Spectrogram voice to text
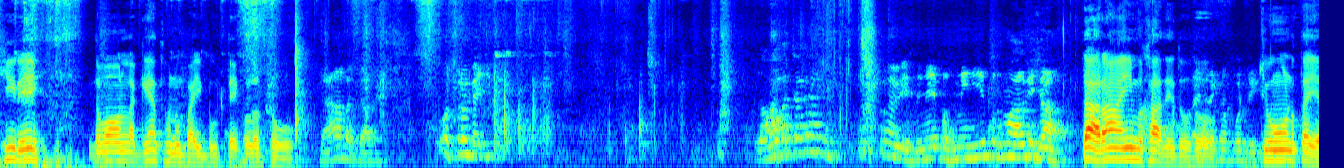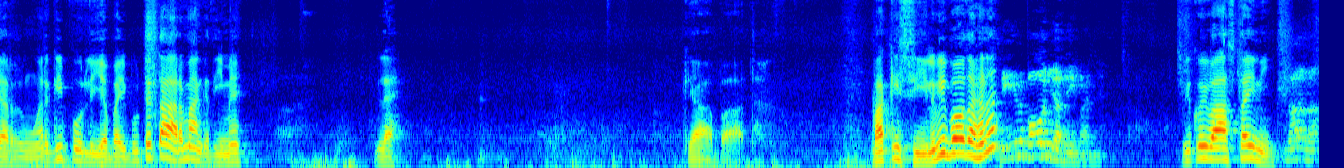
ਖੀਰੇ ਦਵਾਉਣ ਲੱਗਿਆ ਤੁਹਾਨੂੰ ਬਾਈ ਬੂਟੇ ਕੋਲੋਂ ਦੋ। ਕਿਆ ਬੱਚਾ। ਉਤਰੋਂ ਬਈ ਲਾ ਬੱਚਾ ਕਰਾਂ ਮੈਂ ਵੇਖਦੇ ਨੇ ਪਸਮੀ ਨਹੀਂ ਪਸਮਾਲ ਕੇ ਸ਼ਾਹ ਧਾਰਾਂ ਆਈ ਵਿਖਾ ਦੇ ਦੋ ਦੋ। ਚੋਣ ਤਾਂ ਯਾਰ ਰੂ ਵਰਗੀ ਪੋਲੀ ਆ ਬਾਈ ਬੂਟੇ ਧਾਰ ਮੰਗਦੀ ਮੈਂ। ਲੈ। ਕੀ ਬਾਤ। ਆ। ਬਾਕੀ ਸੀਲ ਵੀ ਬਹੁਤ ਹੈ ਨਾ ਸੀਲ ਬਹੁਤ ਜ਼ਿਆਦੀ ਮੱਝ ਵੀ ਕੋਈ ਵਾਸਤਾ ਹੀ ਨਹੀਂ। ਨਾ ਨਾ।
